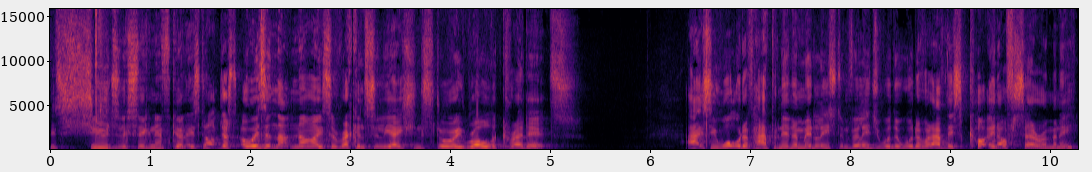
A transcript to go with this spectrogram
it's hugely significant. It's not just, oh, isn't that nice? A reconciliation story, roll the credits. Actually, what would have happened in a Middle Eastern village would have, would have had this cutting off ceremony.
